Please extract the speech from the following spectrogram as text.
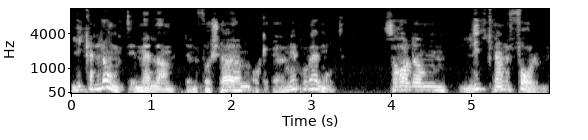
lika långt emellan den första ön och ön är på väg mot, så har de liknande form.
